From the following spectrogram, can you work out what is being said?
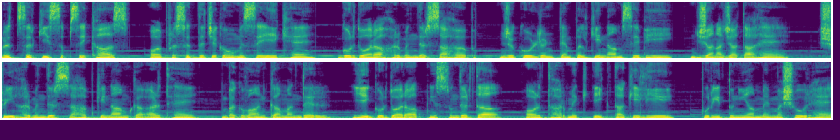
Amritsar की सबसे खास और प्रसिद्ध जगहों में से एक है गुरुद्वारा हरमिंदर साहब, जो गोल्डन टेंपल के नाम से भी जाना जाता है। श्री हरमिंदर साहब के नाम का अर्थ है भगवान का मंदिर। ये गुरुद्वारा अपनी सुंदरता और धार्मिक एकता के लिए पूरी दुनिया में मशहूर है।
